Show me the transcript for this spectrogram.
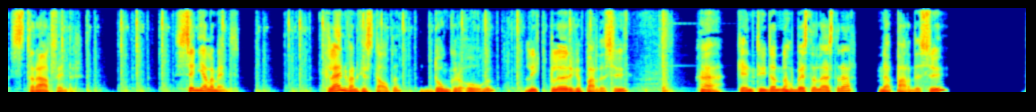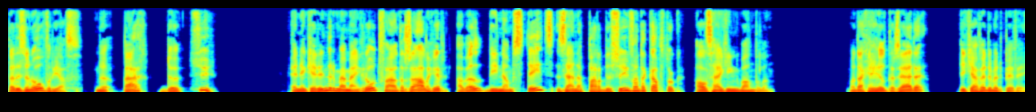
straatventer. Signalement. Klein van gestalte, donkere ogen, lichtkleurige pardessus. Ha, kent u dat nog, beste luisteraar? Een pardessus? Dat is een overjas, een pardessus. En ik herinner me mijn grootvader zaliger, ah wel, die nam steeds zijn pardessus van de kapstok als hij ging wandelen. Maar dat geheel terzijde, ik ga verder met PV.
